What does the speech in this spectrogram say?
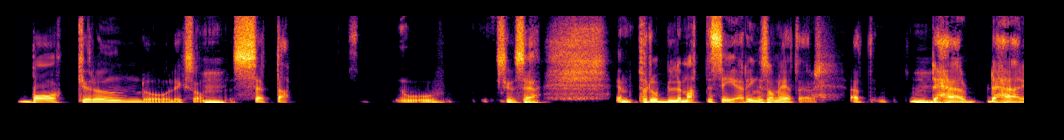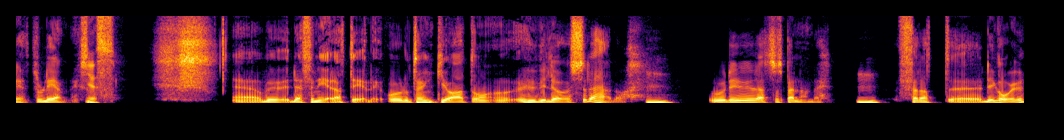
bakgrund och liksom mm. setup. Och, ska vi säga, en problematisering som det heter. Att mm. det, här, det här är ett problem. Liksom. Yes. Uh, vi definierat det. Och då tänker jag att hur vi löser det här då. Mm. Och det är ju rätt så spännande. Mm. För att eh, det går ju.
